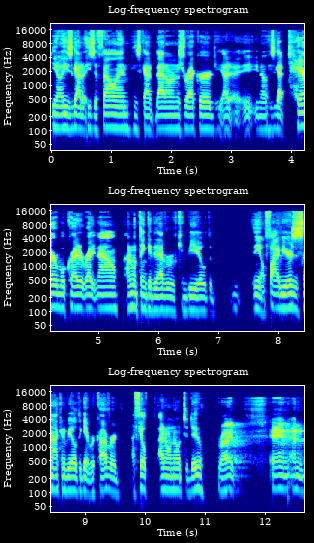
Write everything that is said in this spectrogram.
you know he's got a, he's a felon he's got that on his record. He, you know he's got terrible credit right now. I don't think it ever can be able to you know five years it's not going to be able to get recovered. I feel i don't know what to do Right. And and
